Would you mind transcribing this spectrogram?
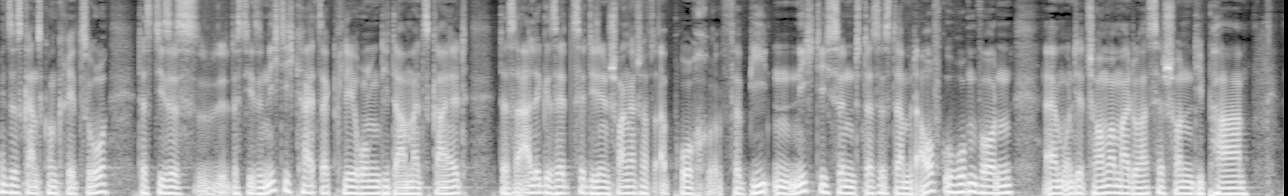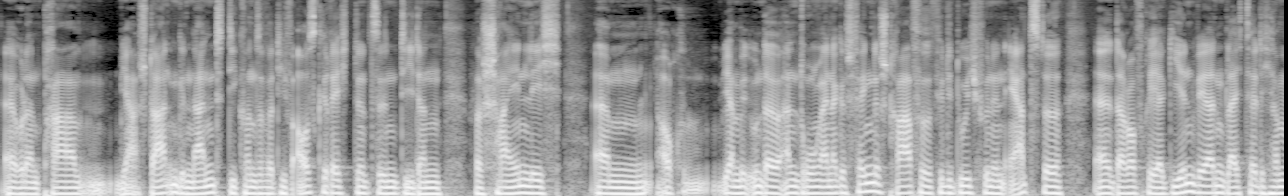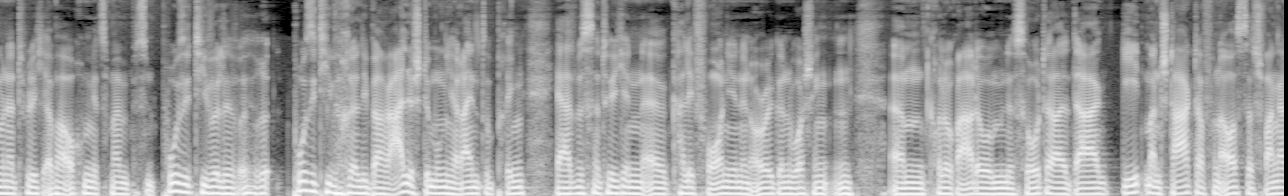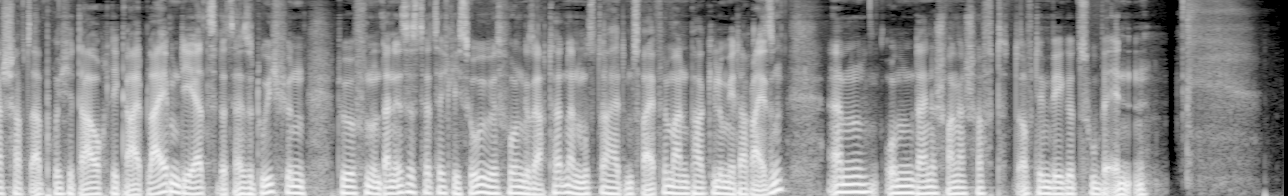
ist es ganz konkret so, dass dieses, dass diese Nichtigkeitserklärung, die damals galt, dass alle Gesetze, die den Schwangerschaftsabbruch verbieten, nichtig sind, das ist damit aufgehoben worden. Ähm, und jetzt schauen wir mal, du hast ja schon die paar äh, oder ein paar ja, Staaten genannt, die konservativ ausgerechnet sind, die dann wahrscheinlich ähm, auch ja mit unter Androhung einer Gefängnisstrafe für die durchführenden Ärzte äh, darauf reagieren werden. Gleichzeitig haben wir natürlich aber auch, um jetzt mal ein bisschen positive positivere liberale Stimmung hier reinzubringen. Ja, du bist natürlich in äh, Kalifornien, in Oregon, Washington, ähm, Colorado, Minnesota. Da geht man stark davon aus, dass Schwangerschaftsabbrüche da auch legal bleiben, die Ärzte das also durchführen dürfen. Und dann ist es tatsächlich so, wie wir es vorhin gesagt hatten, dann musst du halt im Zweifel mal ein paar Kilometer reisen, ähm, um deine Schwangerschaft auf dem Wege zu beenden.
